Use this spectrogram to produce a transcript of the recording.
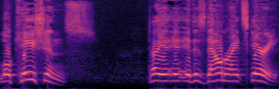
locations. I tell you, it, it is downright scary.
